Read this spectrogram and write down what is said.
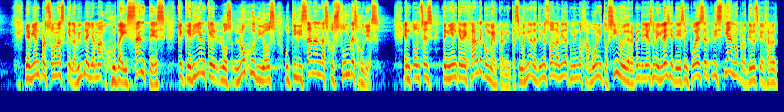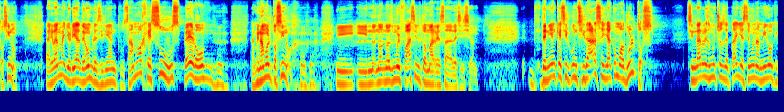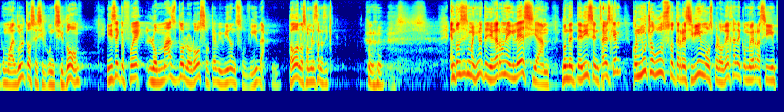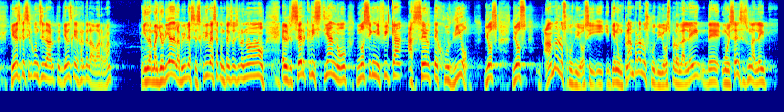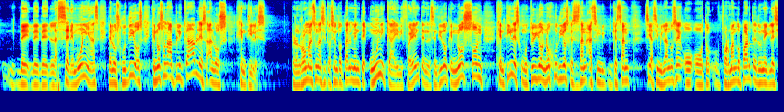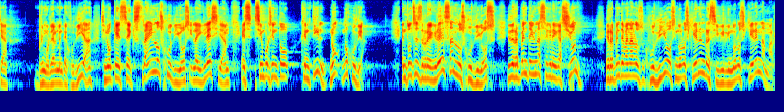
Y habían personas que la Biblia llama judaizantes que querían que los no judíos utilizaran las costumbres judías. Entonces tenían que dejar de comer carnitas. Imagínate, tienes toda la vida comiendo jamón y tocino y de repente llegas a una iglesia y te dicen, puedes ser cristiano, pero tienes que dejar el tocino. La gran mayoría de hombres dirían, pues amo a Jesús, pero también amo el tocino. y, no, es muy fácil tomar esa decisión. Tenían que circuncidarse ya como adultos. Sin darles muchos detalles, tengo un amigo que como adulto se circuncidó y dice que fue lo más doloroso que ha vivido en su vida. Todos los hombres están así. Entonces imagínate llegar a una iglesia donde te dicen, ¿sabes qué? Con mucho gusto te recibimos, pero deja de comer así, tienes que circuncidarte, tienes que dejarte la barba. Y la mayoría de la Biblia se escribe a ese contexto de decirle, no, no, no, el ser cristiano no significa hacerte judío. Dios, Dios ama a los judíos y, tiene un plan para los judíos, pero la ley de Moisés es una ley de, de las ceremonias de los judíos que no son aplicables a los gentiles. Pero en Roma es una situación totalmente única y diferente en el sentido que no son gentiles como tú y yo, no judíos que, se están, que están sí, asimilándose o, o formando parte de una iglesia primordialmente judía, sino que se extraen los judíos y la iglesia es 100% gentil, no, no judía. Entonces regresan los judíos y de repente hay una segregación. Y de repente van a los judíos y no los quieren recibir y no los quieren amar.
